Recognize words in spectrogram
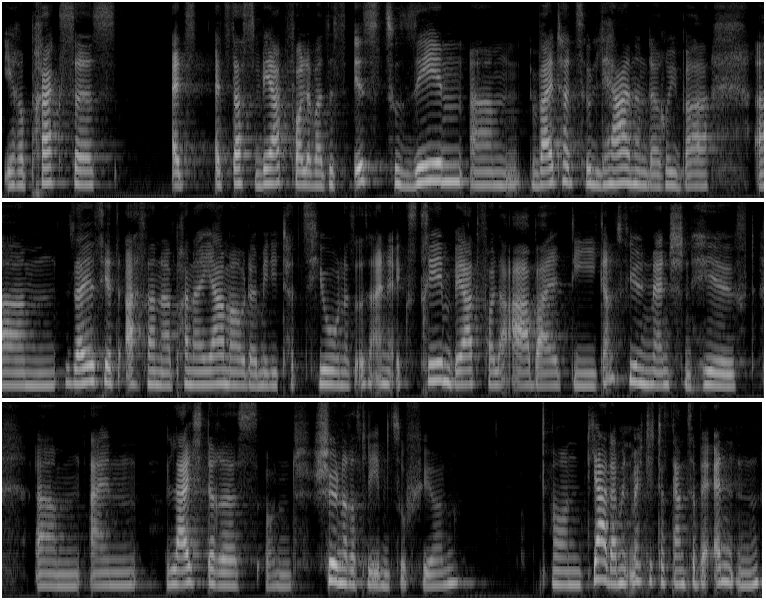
ihre Praxis als, als das Wertvolle, was es ist, zu sehen, ähm, weiter zu lernen darüber, ähm, sei es jetzt Asana, Pranayama oder Meditation. Das ist eine extrem wertvolle Arbeit, die ganz vielen Menschen hilft, ähm, ein leichteres und schöneres Leben zu führen. Und ja, damit möchte ich das Ganze beenden.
